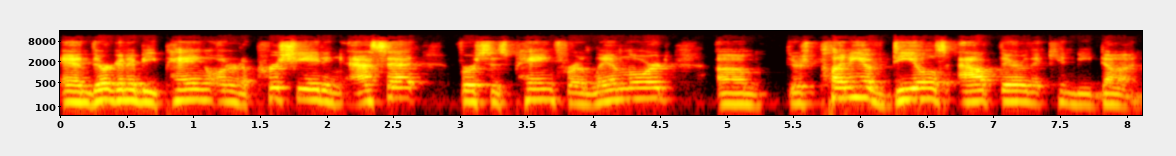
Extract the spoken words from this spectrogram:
and they're going to be paying on an appreciating asset versus paying for a landlord. Um, there's plenty of deals out there that can be done.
